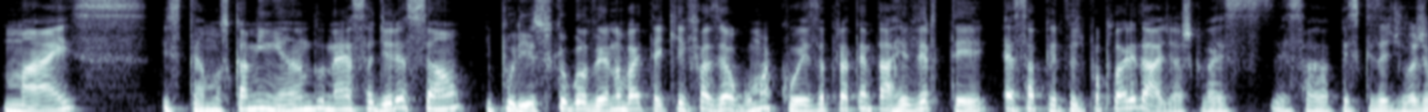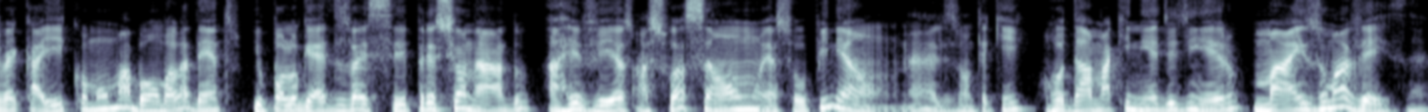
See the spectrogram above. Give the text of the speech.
mas estamos caminhando nessa direção e por isso que o governo vai ter que fazer alguma coisa para tentar reverter essa perda de popularidade. Acho que vai, essa pesquisa de hoje vai cair como uma bomba lá dentro e o Paulo Guedes vai ser pressionado a rever a sua ação e a sua opinião. Né? Eles vão ter que rodar a maquininha de dinheiro mais uma vez. Né?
